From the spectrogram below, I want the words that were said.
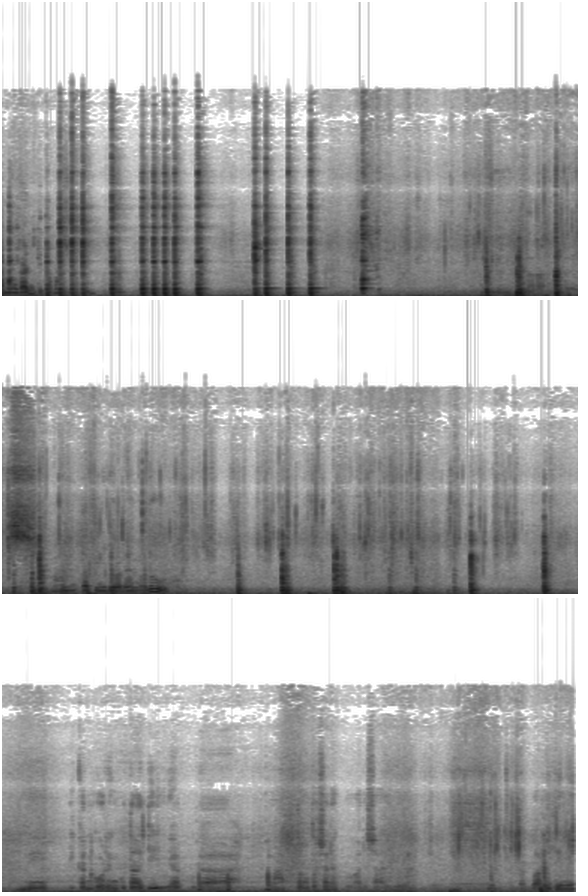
raca mangganya kita masukin. Mantap ini juragan aduh. Ini ikan gorengku tadi ya udah matang terus ada ada sayur. Banget ini.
